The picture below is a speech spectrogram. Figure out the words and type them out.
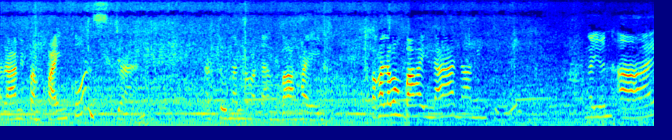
Marami pang pine cones dyan. Ito na naman ang bahay. Pangalawang bahay na namin to. Ngayon ay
